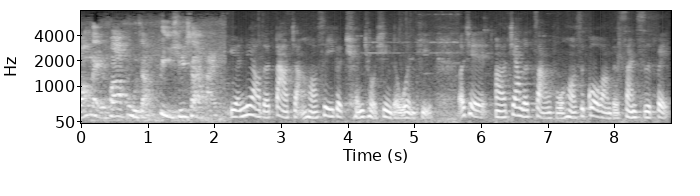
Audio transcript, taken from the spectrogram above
王美花部长必须下台。原料的大涨哈是一个全球性的问题，而且啊这样的涨幅哈是过往的三四倍。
